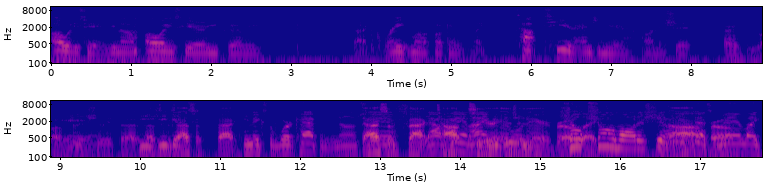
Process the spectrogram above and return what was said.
Always here. You know, I'm always here, you feel me? Got a great motherfucking like top tier engineer on this shit. Thank you. I Yeah. appreciate that. He- that's he 'cause that's a fact. He makes the work happen, you know what I'm That's saying? That's a fact. Without Top him, tier be doing it. engineer, bro. show like, show him all this shit on your desk, bro. man. Like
